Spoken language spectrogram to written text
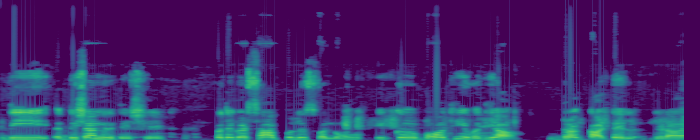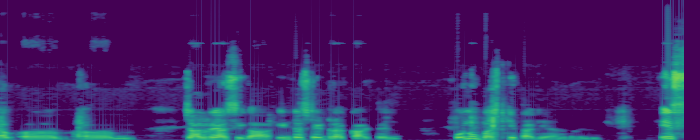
ਦੀ ਦਿਸ਼ਾ ਨਿਰਦੇਸ਼ ਹੇਠ ਫਤਿਹਗੜ੍ਹ ਸਾਹਿਬ ਪੁਲਿਸ ਵੱਲੋਂ ਇੱਕ ਬਹੁਤ ਹੀ ਵਧੀਆ ਡਰੱਗ ਕਾਰਟਲ ਜਿਹੜਾ ਚੱਲ ਰਿਹਾ ਸੀਗਾ ਇੰਟਰਸਟੇਟ ਡਰੱਗ ਕਾਰਟਲ ਉਹਨੂੰ ਬਸਟ ਕੀਤਾ ਗਿਆ। ਇਸ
